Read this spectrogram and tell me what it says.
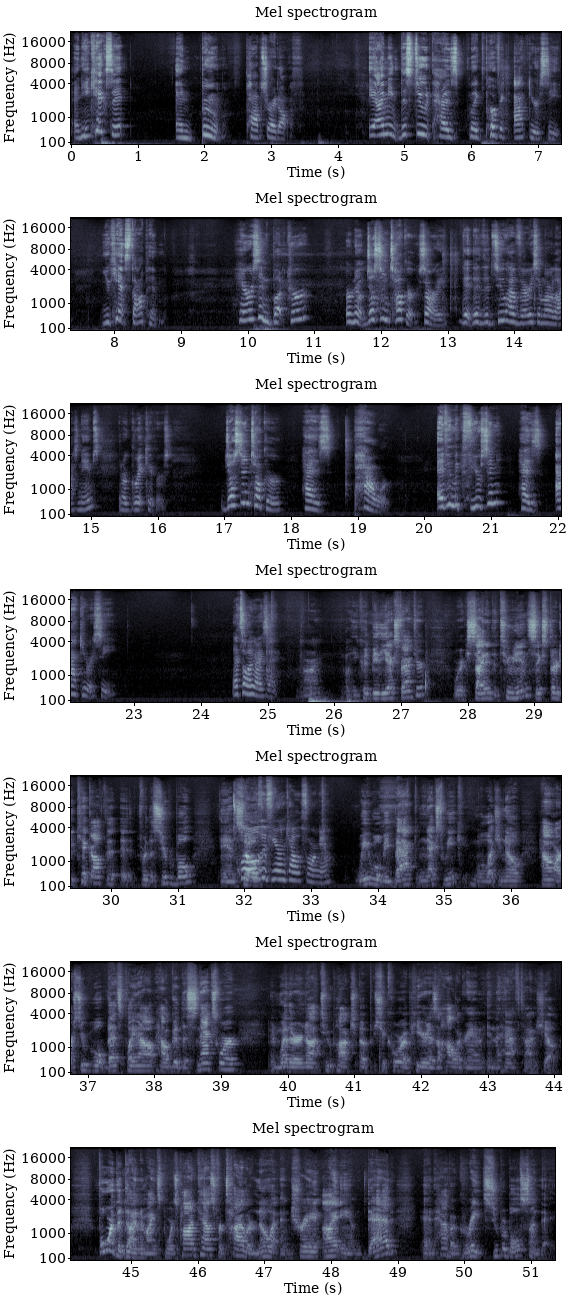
And he kicks it, and boom, pops right off. Yeah, I mean, this dude has like perfect accuracy. You can't stop him. Harrison Butker, or no, Justin Tucker. Sorry, the, the the two have very similar last names and are great kickers. Justin Tucker has power. Evan McPherson has accuracy. That's all I gotta say. All right. Well, he could be the X factor. We're excited to tune in. 6:30 kickoff the, uh, for the Super Bowl, and Twelve so if you're in California. we will be back next week. We'll let you know how our Super Bowl bets played out, how good the snacks were, and whether or not Tupac uh, Shakur appeared as a hologram in the halftime show. For the Dynamite Sports Podcast, for Tyler, Noah, and Trey, I am Dad, and have a great Super Bowl Sunday.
